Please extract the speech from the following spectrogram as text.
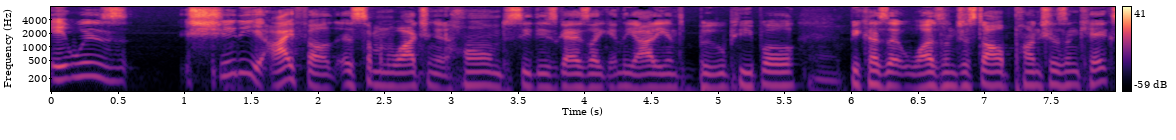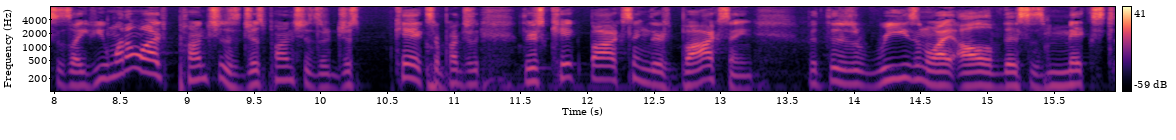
it was shitty I felt as someone watching at home to see these guys like in the audience boo people mm. because it wasn't just all punches and kicks. It's like if you want to watch punches, just punches or just kicks or punches, there's kickboxing, there's boxing, but there's a reason why all of this is mixed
